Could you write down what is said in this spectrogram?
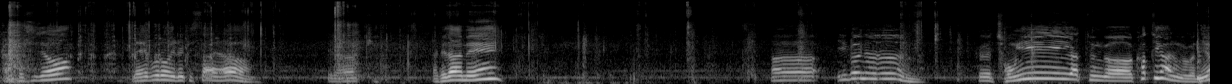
자, 보시죠? 랩으로 이렇게 싸요. 이렇게. 그 다음에, 어, 이거는 그 종이 같은 거 커팅하는 거거든요.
